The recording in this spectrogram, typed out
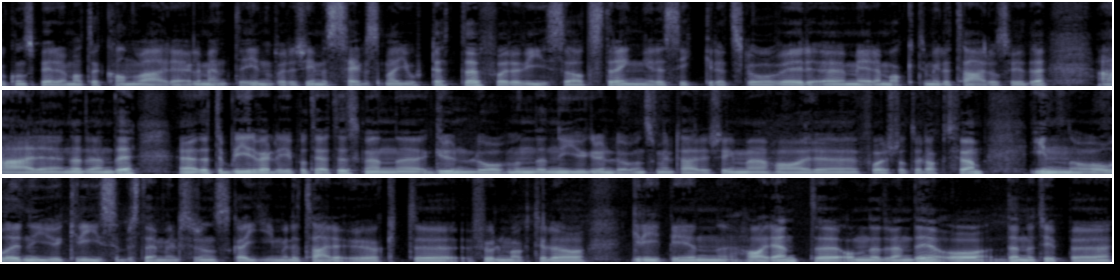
og konspirerer om at det kan være elementer innenfor regimet selv som har gjort dette, for å vise at strengere sikkerhetslover, eh, mer makt til militæret osv. er eh, nødvendig. Dette blir veldig hypotetisk, men grunnloven, den nye grunnloven som militærregimet har foreslått og lagt fram, inneholder nye krisebestemmelser som skal gi militæret økt fullmakt til å gripe inn hardhendt om nødvendig. Og denne type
